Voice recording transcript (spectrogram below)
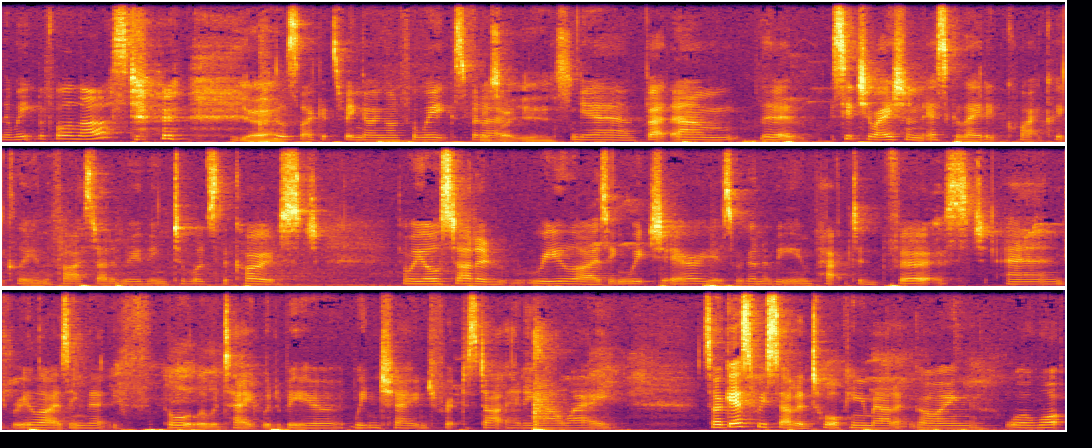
the week before last, Yeah, feels like it's been going on for weeks. But feels I, like years. yeah, but um, the situation escalated quite quickly, and the fire started moving towards the coast. And we all started realizing which areas were going to be impacted first, and realizing that if all it would take would be a wind change for it to start heading our way. So I guess we started talking about it, going, well, what,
